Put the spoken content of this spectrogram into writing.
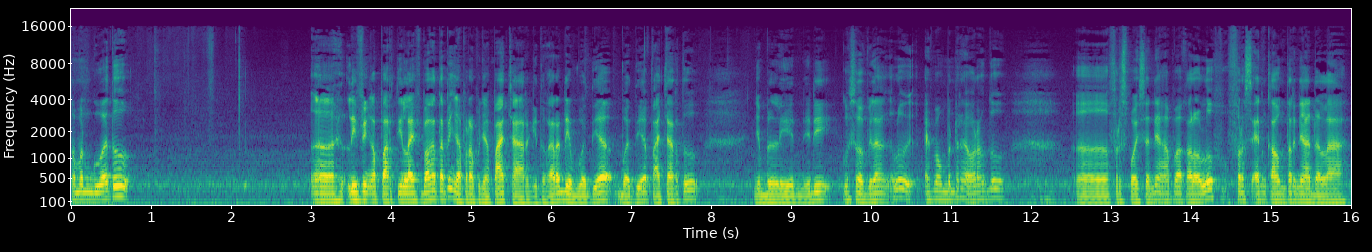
temen gue tuh eh, living a party life banget tapi nggak pernah punya pacar gitu karena dia buat dia buat dia pacar tuh nyebelin. Jadi gue selalu bilang lu emang bener ya orang tuh eh, first poisonnya apa? Kalau lu first encounternya adalah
